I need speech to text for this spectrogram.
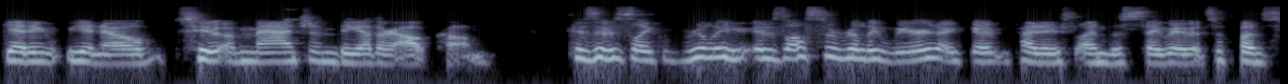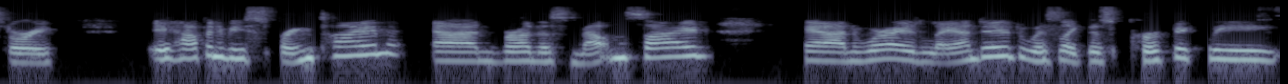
getting, you know, to imagine the other outcome. Because it was like really, it was also really weird. I could kind of end the same way, but it's a fun story it happened to be springtime and we're on this mountainside and where i landed was like this perfectly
